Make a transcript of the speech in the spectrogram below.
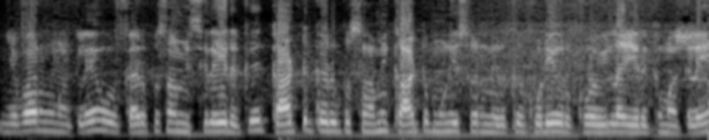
இங்கே பாருங்க மக்களே ஒரு கருப்புசாமி சிலை இருக்குது காட்டு கருப்புசாமி காட்டு முனீஸ்வரன் இருக்கக்கூடிய ஒரு கோவிலாக இருக்குது மக்களே.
